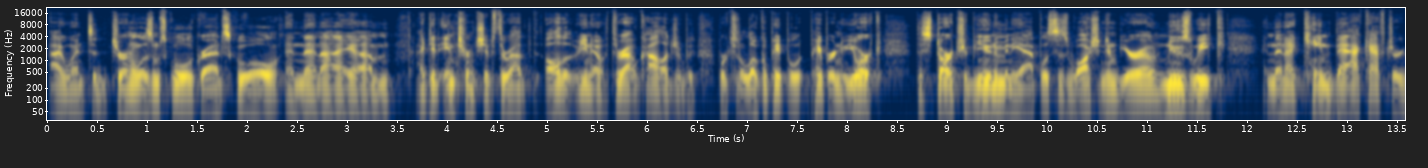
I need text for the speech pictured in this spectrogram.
I went to journalism school, grad school, and then I um, I did internships throughout all the you know throughout college. I worked at a local paper, paper in New York, the Star Tribune in Minneapolis's Washington bureau, Newsweek, and then I came back after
